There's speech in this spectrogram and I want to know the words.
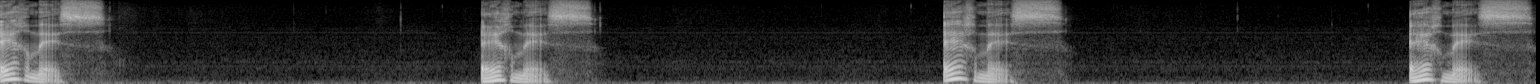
Hermès. Hermès. Hermès. Hermès.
